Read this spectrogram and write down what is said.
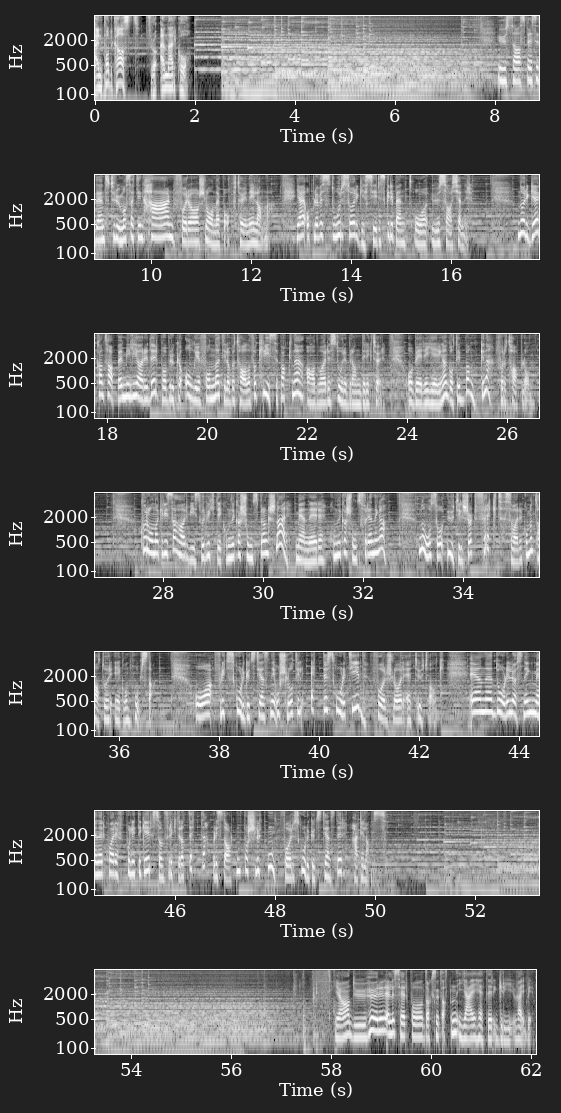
En podkast fra NRK. USAs president truer med å sette inn hæren for å slå ned på opptøyene i landet. Jeg opplever stor sorg, sier skribent og USA-kjenner. Norge kan tape milliarder på å bruke oljefondet til å betale for krisepakkene, advarer Storebrand-direktør, og ber regjeringa gå til bankene for å ta opp lån. Koronakrisa har vist hvor viktig kommunikasjonsbransjen er, mener Kommunikasjonsforeninga. Noe så utilskjørt frekt, svarer kommentator Egon Holstad. Og flytt skolegudstjenesten i Oslo til etter skoletid, foreslår et utvalg. En dårlig løsning, mener KrF-politiker, som frykter at dette blir starten på slutten for skolegudstjenester her til lands. Ja, du hører eller ser på Dagsnytt 18. Jeg heter Gry Veiby.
